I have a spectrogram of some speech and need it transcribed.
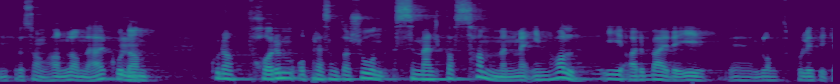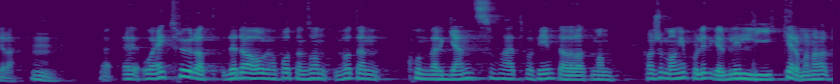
interessant. handler om det her, hvordan, mm. hvordan form og presentasjon smelter sammen med innhold i arbeidet i, eh, blant politikere. Mm. Eh, eh, og jeg tror at det da òg har fått en, sånn, fått en konvergens, som heter på fint. eller at man, Kanskje mange politikere blir likere. Man har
